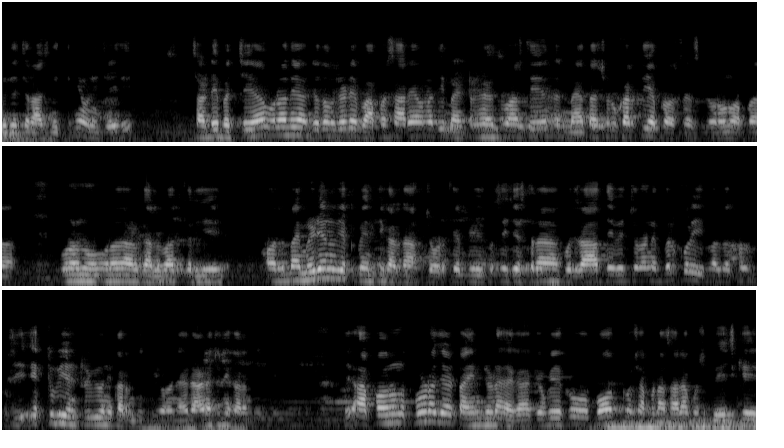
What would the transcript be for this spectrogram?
ਇਹਦੇ ਚ ਰਾਜਨੀਤੀ ਨਹੀਂ ਹੋਣੀ ਚਾਹੀਦੀ। ਸਾਡੇ ਬੱਚੇ ਆ, ਉਹਨਾਂ ਦੇ ਜਦੋਂ ਜਿਹੜੇ ਵਾਪਸ ਆ ਰਹੇ ਆ, ਉਹਨਾਂ ਦੀ ਮੈਂਟਲ ਹੈਲਥ ਵਾਸਤੇ ਮੈਂ ਤਾਂ ਸ਼ੁਰੂ ਕਰਤੀ ਆ ਪ੍ਰੋਸੈਸ ਕਿ ਉਹਨਾਂ ਨੂੰ ਆਪਾਂ, ਉਹਨਾਂ ਨੂੰ, ਉਹਨਾਂ ਨਾਲ ਗੱਲਬਾਤ ਕਰੀਏ। ਔਰ ਮੈਂ ਮੀਡੀਆ ਨੂੰ ਵੀ ਇੱਕ ਬੇਨਤੀ ਕਰਦਾ ਹੱਥ ਜੋੜ ਕੇ ਵੀ ਤੁਸੀਂ ਜਿਸ ਤਰ੍ਹਾਂ ਗੁਜਰਾਤ ਦੇ ਵਿੱਚ ਉਹਨਾਂ ਨੇ ਬਿਲਕੁਲ ਹੀ ਮਤਲਬ ਤੁਸੀਂ ਇੱਕ ਵੀ ਇੰਟਰਵਿਊ ਨਹੀਂ ਕਰਨ ਦਿੱਤੀ, ਉਹਨਾਂ ਨੇ ਹਰਿਆਣਾ 'ਚ ਨਹੀਂ ਕਰਨ ਦਿੱਤੀ। ਤੇ ਆਪਾਂ ਉਹਨਾਂ ਨੂੰ ਥੋੜਾ ਜਿਹਾ ਟਾਈਮ ਜਿਹੜਾ ਹੈਗਾ ਕਿਉਂਕਿ ਇੱਕ ਉਹ ਬਹੁਤ ਕੁਝ ਆਪਣਾ ਸਾਰਾ ਕੁਝ ਵੇਚ ਕੇ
